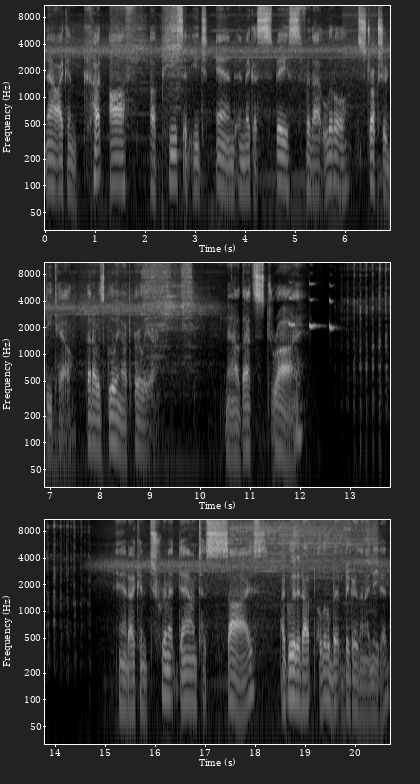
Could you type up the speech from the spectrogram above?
Now I can cut off a piece at each end and make a space for that little structure detail that I was gluing up earlier. Now that's dry. And I can trim it down to size. I glued it up a little bit bigger than I needed.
